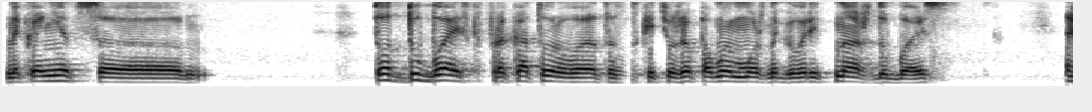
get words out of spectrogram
Наконец, тот Дубайск, про которого, так сказать, уже, по-моему, можно говорить наш Дубайск.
